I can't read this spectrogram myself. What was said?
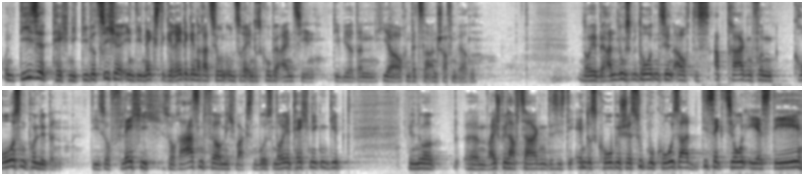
Und diese Technik, die wird sicher in die nächste Gerätegeneration unserer Endoskope einziehen, die wir dann hier auch in Wetzlar anschaffen werden. Neue Behandlungsmethoden sind auch das Abtragen von großen Polypen, die so flächig, so rasenförmig wachsen, wo es neue Techniken gibt. Ich will nur ähm, beispielhaft sagen, das ist die endoskopische Submucosa-Dissektion ESD,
